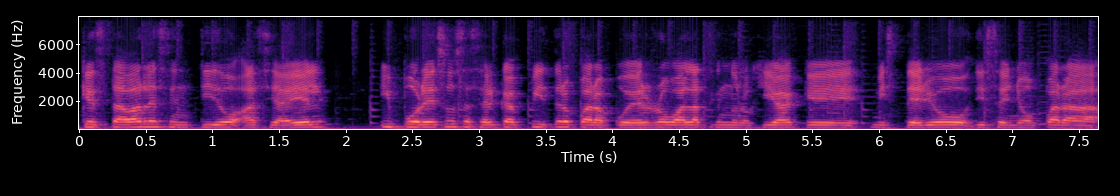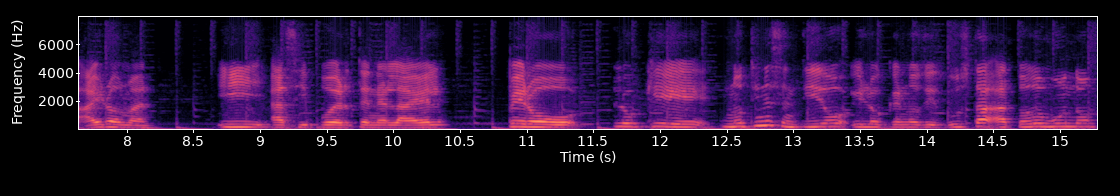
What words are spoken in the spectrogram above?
que estaba resentido hacia él y por eso se acerca a Peter para poder robar la tecnología que Misterio diseñó para Iron Man y así poder tenerla a él. Pero lo que no tiene sentido y lo que nos disgusta a todo mundo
